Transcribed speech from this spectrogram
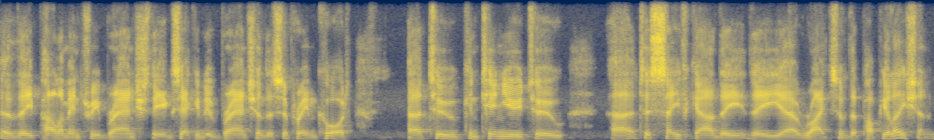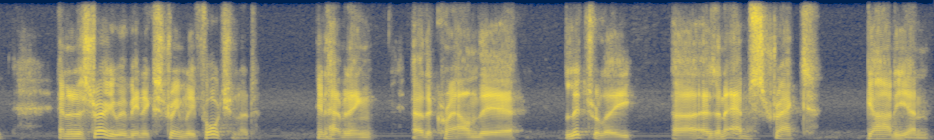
uh, the parliamentary branch, the executive branch, and the Supreme Court uh, to continue to uh, to safeguard the the uh, rights of the population. And in Australia, we've been extremely fortunate in having the Crown there, literally as an abstract guardian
